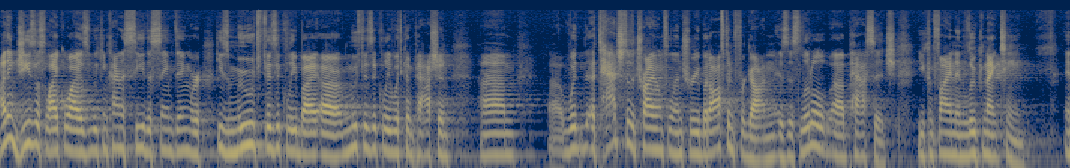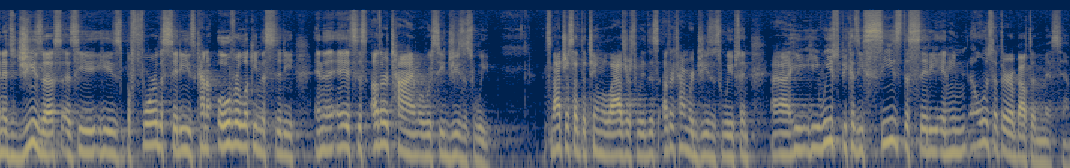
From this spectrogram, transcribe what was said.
I think Jesus, likewise, we can kind of see the same thing where he's moved physically by uh, moved physically with compassion. Um, uh, with, attached to the triumphal entry, but often forgotten, is this little uh, passage you can find in Luke 19. And it's Jesus as he, he's before the city, he's kind of overlooking the city. And it's this other time where we see Jesus weep. It's not just at the tomb of Lazarus, we this other time where Jesus weeps. And uh, he, he weeps because he sees the city and he knows that they're about to miss him.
